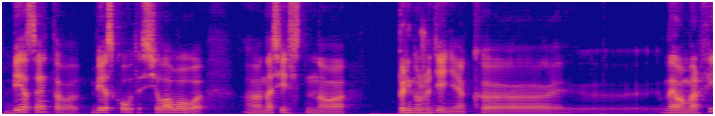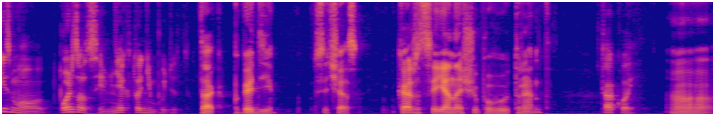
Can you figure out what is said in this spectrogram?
без этого, без какого-то силового э, насильственного принуждения к э, неоморфизму, пользоваться им никто не будет. Так, погоди, сейчас. Кажется, я нащупываю тренд. Какой? Э,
